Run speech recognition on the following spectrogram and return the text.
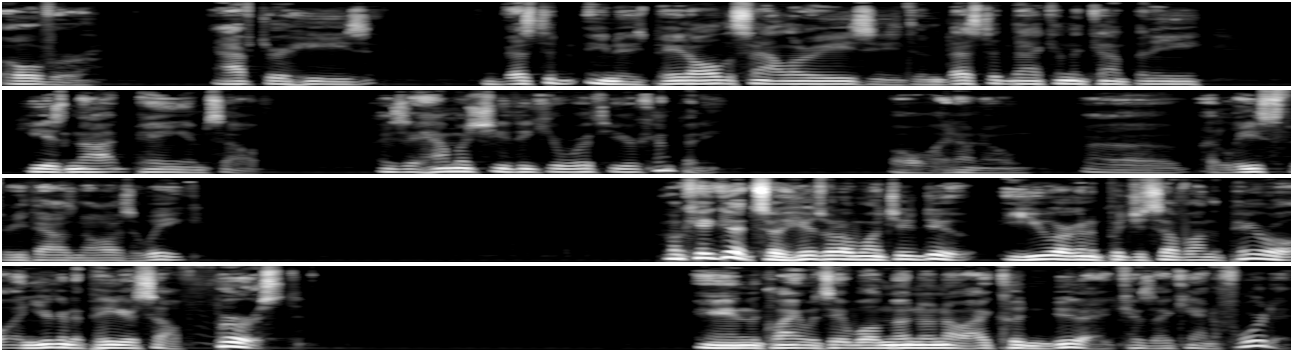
over after he's invested, you know, he's paid all the salaries, he's invested back in the company. He is not paying himself. I say, how much do you think you're worth to your company? Oh, I don't know, uh, at least $3,000 a week. Okay, good. So here's what I want you to do you are going to put yourself on the payroll and you're going to pay yourself first. And the client would say, Well, no, no, no, I couldn't do that because I can't afford it.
